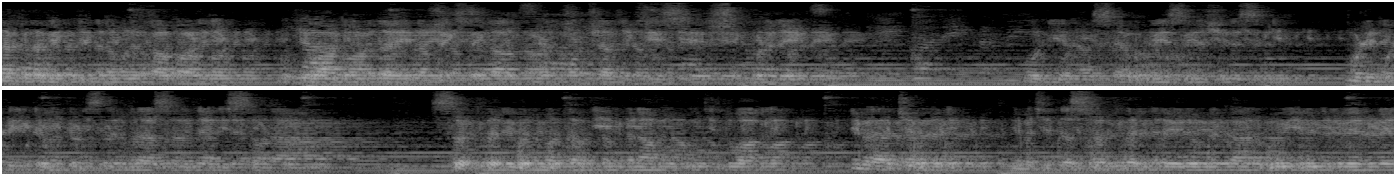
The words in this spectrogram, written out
നഗ്ന വ്യക്തിനെ നമ്മുടെ കാപ്പാടിനെ മുഖ്യവാദിയായ അപേക്ഷകാലത്തിന് മോക്ഷാതിക്ക് ശേഷിക്കുള്ളിലെ ഓടിയ സർവീസ് ശിരസിനെ മുടിനെ കേട്ടുകൊണ്ട് സർവരാസന ಸ್ವರ್ಗದಲ್ಲಿ ನಿಮಗೆ ನಾವು ಪೂಜಿತವಾಗಲಿ ನಿಮ್ಮ ರಾಜ್ಯ ಬರಲಿ ನಿಮ್ಮ ಚಿತ್ತ ಸ್ವರ್ಗದಲ್ಲಿ ನೆರವೇರುವುದಕ್ಕೆ ಅನುಭವಿಯಲ್ಲಿ ನೆರವೇರಲಿ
